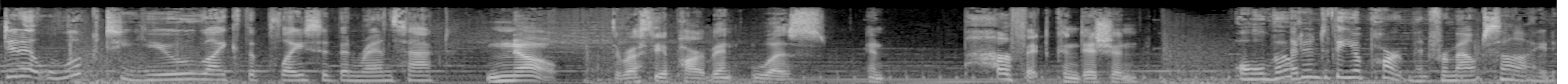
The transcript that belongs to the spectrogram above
Did it look to you like the place had been ransacked? No. The rest of the apartment was in perfect condition. Although into the apartment from outside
